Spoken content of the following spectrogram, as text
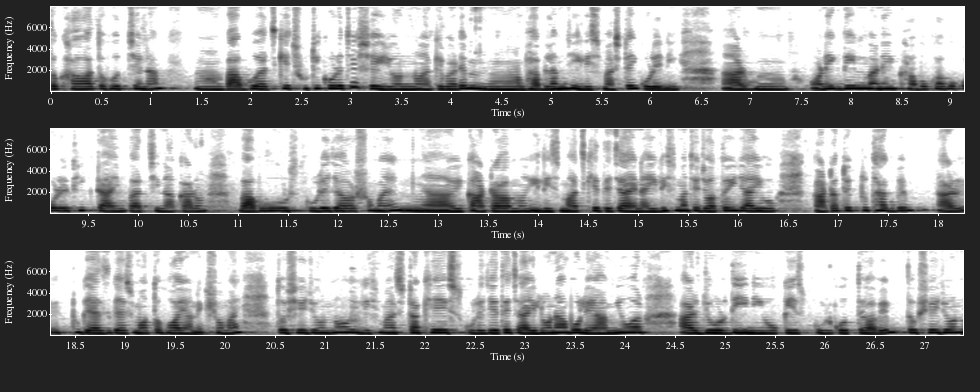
তো খাওয়া তো হচ্ছে না। বাবু আজকে ছুটি করেছে, সেই জন্য একেবারে ভাবলাম যে ইলিশ মাছটাই করে নিই। আর অনেক দিন মানে খাব খাব করে ঠিক টাইম পাচ্ছি না, কারণ বাবু স্কুলে যাওয়ার সময় ওই কাঁটা ইলিশ মাছ খেতে চায় না। ইলিশ মাছে যতই যাই হোক, কাঁটা তো একটু থাকবে, আর একটু গ্যাস গ্যাস মতো হয় অনেক সময়। তো সেই জন্য ইলিশ মাছটা খেয়ে স্কুলে যেতে চাইলো না বলে আমিও আর আর জোর দিইনি ওকে স্কুল করতে হবে। তো সেই জন্য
